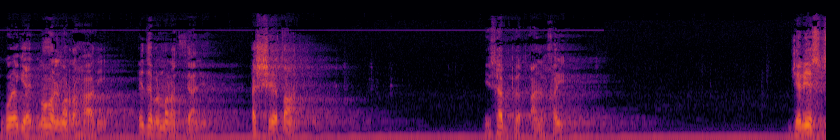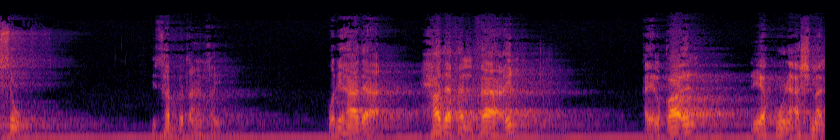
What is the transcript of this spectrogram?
تقول اقعد ما هو المرة هذه؟ اذهب المرة الثانية. الشيطان يثبط عن الخير. جليس السوء يثبط عن الخير. ولهذا حذف الفاعل أي القائل ليكون أشمل.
